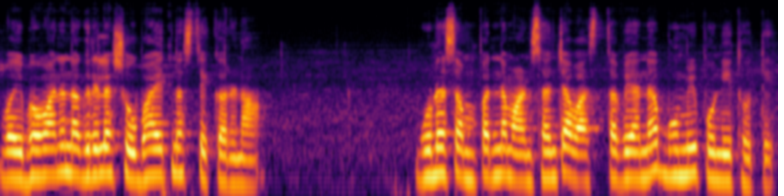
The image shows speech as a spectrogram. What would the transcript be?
वैभवानं नगरीला शोभा येत नसते कर्णा. गुणसंपन्न माणसांच्या वास्तव्यानं भूमी पुनीत होते.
